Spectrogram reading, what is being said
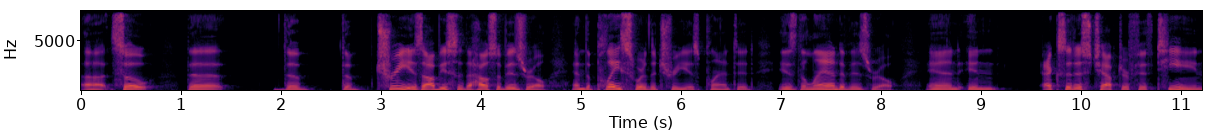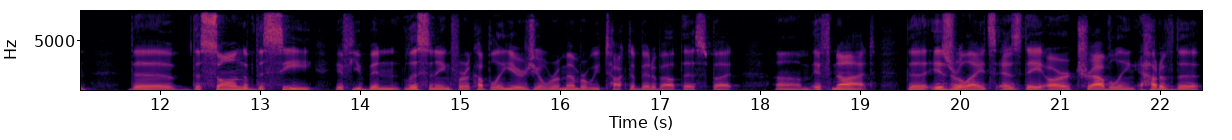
Uh, so the the the tree is obviously the house of Israel, and the place where the tree is planted is the land of Israel. And in Exodus chapter 15, the the song of the sea. If you've been listening for a couple of years, you'll remember we talked a bit about this. But um, if not, the Israelites, as they are traveling out of the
